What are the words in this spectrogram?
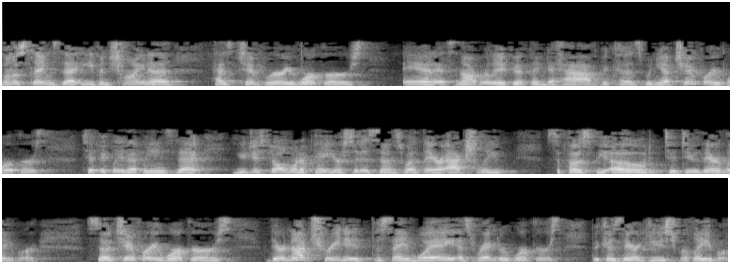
one of those things that even China has temporary workers and it's not really a good thing to have because when you have temporary workers, typically that means that you just don't want to pay your citizens what they are actually supposed to be owed to do their labor. So temporary workers, they're not treated the same way as regular workers because they're used for labor.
